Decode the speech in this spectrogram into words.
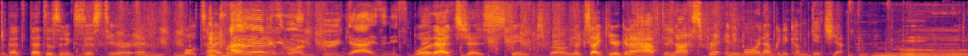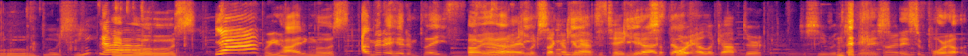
that that doesn't exist here in prison. multi-millionaire I don't have any more food, guys. I need some. Well, bacon. that just stinks, bro. Looks like you're gonna have to not sprint anymore, and I'm gonna come get you. Ooh. Musina. Hey, Moose. Yeah. Where you hiding, Moose? I'm in a hidden place. Oh, This yeah? All right, spooky- looks like I'm gonna have to take spooky, a uh, support stuff. helicopter to see where this boy is They hiding. support hel-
